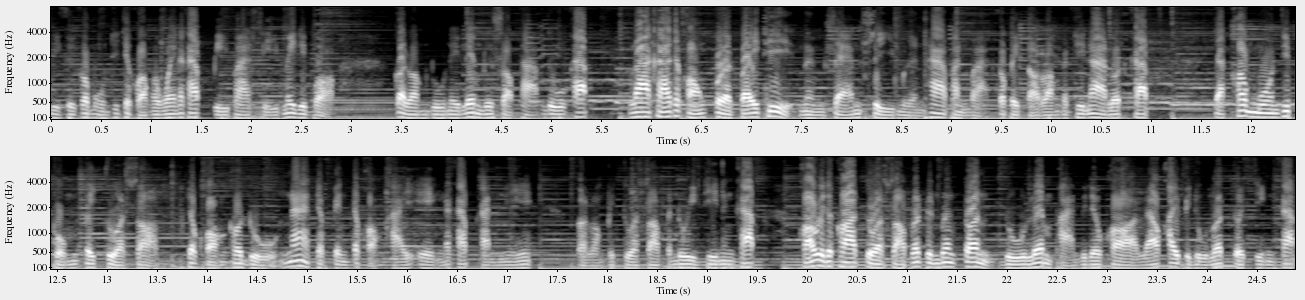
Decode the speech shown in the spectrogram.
นี่คือข้อมูลที่เจ้าของเอาไว้นะครับ ปีภาษีไม่ได้บอก ก็ลองดูในเล่มหรือสอบถามดูครับ ราคาเจ้าของเปิดไว้ที่ 145,000 บาท ก็ไปต่อรองกันที่หน้ารถครับ จากข้อมูลที่ผมไปตรวจสอบเจ้าของเขาดูน่าจะเป็นเจ้าของขายเองนะครับคันนี้ก็ลองไปตรวจสอบกันดูอีกทีหนึ่งครับ ขอวิดีโอคอลตรวจสอบรถเป็นเบื้องต้น ดูเล่มผ่านวิดีโอคอลแล้วค่อยไปดูรถตัวจริงครับ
